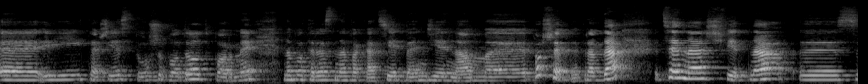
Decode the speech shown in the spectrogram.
e, i też jest tusz wodoodporny, no bo teraz na wakacje będzie nam e, potrzebny, prawda? Cena świetna, e, z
